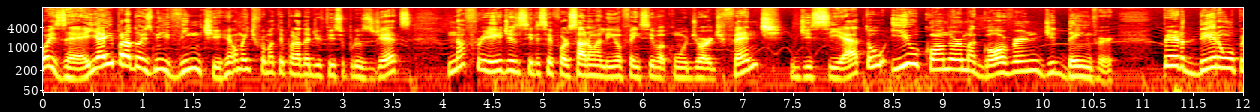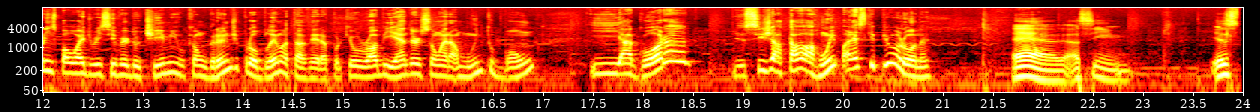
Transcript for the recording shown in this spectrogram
Pois é, e aí para 2020 realmente foi uma temporada difícil para os Jets. Na free agency eles reforçaram a linha ofensiva com o George Fent de Seattle e o Connor McGovern de Denver. Perderam o principal wide receiver do time, o que é um grande problema, Taveira, porque o Robbie Anderson era muito bom e agora, se já tava ruim, parece que piorou, né? É, assim, eles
